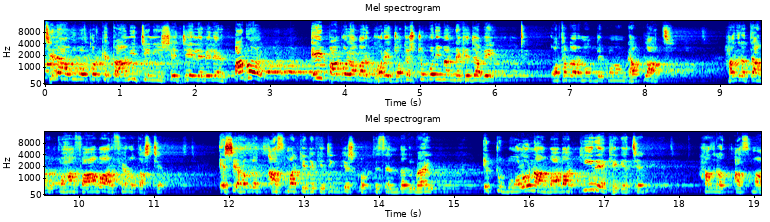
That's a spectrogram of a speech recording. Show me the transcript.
ছেলে আবু বকরকে তো আমি চিনি, সে যে লেভেলের পাগল। এই পাগল আবার ঘরে যথেষ্ট পরিমাণ রেখে যাবে? কথাটার মধ্যে কোনো ঘাপলা আছে। হাজরাতে আবু কোহাফা আবার ফেরত আসছে। এসে হজরত আসমাকে ডেকে জিজ্ঞেস করতেছেন দাদু ভাই একটু বলো না, বাবা কি রেখে গেছেন? হজরত আসমা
